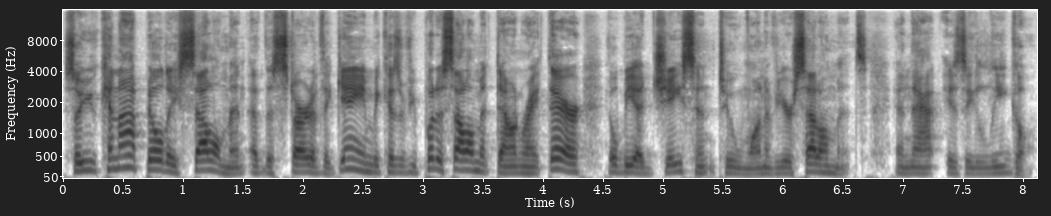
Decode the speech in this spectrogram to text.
So, you cannot build a settlement at the start of the game because if you put a settlement down right there, it'll be adjacent to one of your settlements, and that is illegal.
